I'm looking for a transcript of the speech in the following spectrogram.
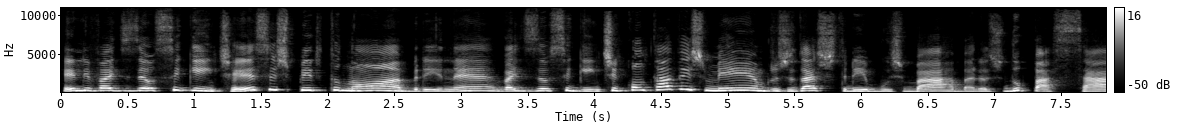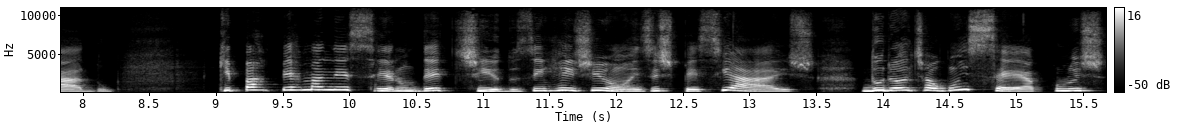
ele vai dizer o seguinte: esse espírito nobre, né, vai dizer o seguinte: incontáveis membros das tribos bárbaras do passado que permaneceram detidos em regiões especiais durante alguns séculos,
